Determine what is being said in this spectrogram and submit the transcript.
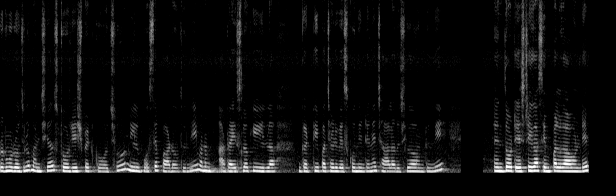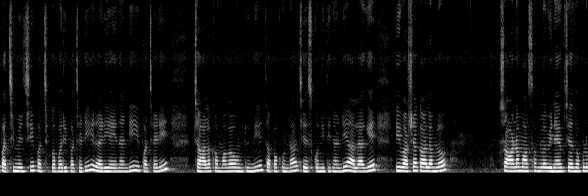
రెండు మూడు రోజులు మంచిగా స్టోర్ చేసి పెట్టుకోవచ్చు. నీళ్ళు పోస్తే పాడవుతుంది. మనం ఆ రైస్లోకి ఇలా గట్టి పచ్చడి వేసుకొని తింటేనే చాలా రుచిగా ఉంటుంది. ఎంతో టేస్టీగా సింపుల్గా ఉండే పచ్చిమిర్చి పచ్చి కొబ్బరి పచ్చడి రెడీ అయిందండి. ఈ పచ్చడి చాలా కమ్మగా ఉంటుంది. తప్పకుండా చేసుకొని తినండి. అలాగే ఈ వర్షాకాలంలో శ్రావణ మాసంలో వినాయక చేసేటప్పుడు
